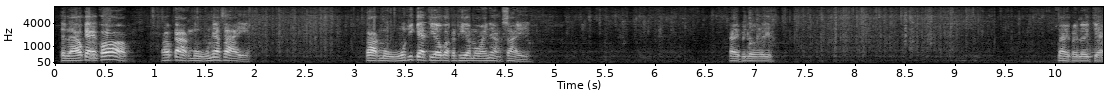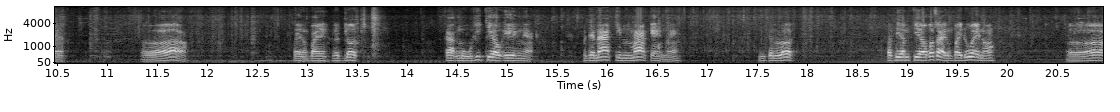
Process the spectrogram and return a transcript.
เสร็จแล้วแกก็เอากากหมูเนี่ยใส่ กากหมูที่แกเจียวกับกระเทียมเอาไว้เนี่ยใส่ ใส่ไปเลย ใส่ไปเลยแก เออ ใส่ลงไปเลิศเลิศกากหมูที่เจียวเองเนี่ย มันจะน่ากินมากแกเห็นไหมมันจะเลิศกระเทียมเจียวก็ใส่ลงไปด้วยเนาะ เออ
